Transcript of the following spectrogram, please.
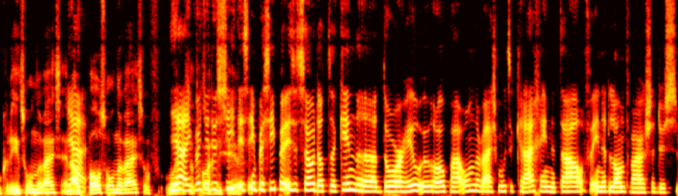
Oekraïens onderwijs en Ja. ook Pools onderwijs? Of hoe Ja, wat je dus ziet is in principe is het zo dat de kinderen door heel Europa onderwijs moeten krijgen in de taal of in het land waar ze dus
